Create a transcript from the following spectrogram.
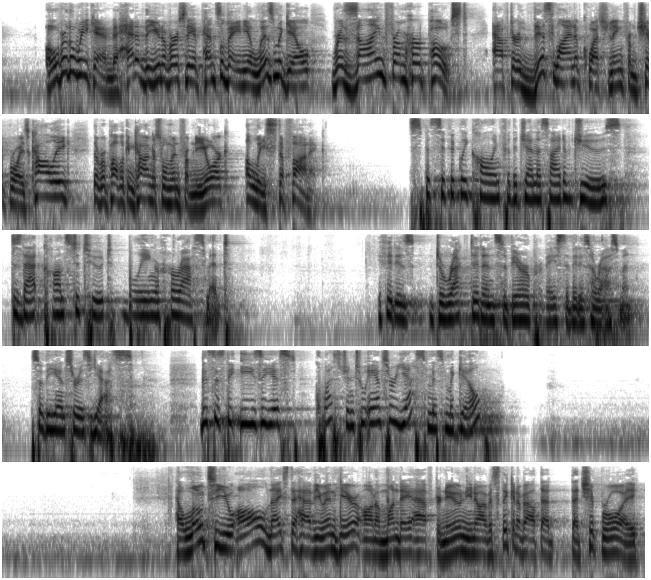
Over the weekend, the head of the University of Pennsylvania, Liz Magill, resigned from her post after this line of questioning from Chip Roy's colleague, the Republican Congresswoman from New York, Elise Stefanik. Specifically calling for the genocide of Jews, does that constitute bullying or harassment? If it is directed and severe or pervasive, it is harassment. So the answer is yes. This is the easiest question to answer yes, Ms. Magill. Hello to you all. Nice to have you in here on a Monday afternoon. You know, I was thinking about that, that Chip Roy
